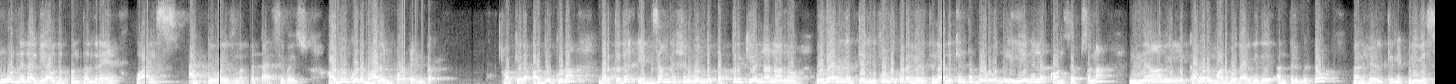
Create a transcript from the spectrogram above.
ಮೂರನೇದಾಗಿ ಯಾವ್ದಪ್ಪ ಅಂತಂದ್ರೆ ವಾಯ್ಸ್ ಆಕ್ಟಿವ್ ವಾಯ್ಸ್ ಮತ್ತೆ ಪ್ಯಾಸಿವ್ ವಾಯ್ಸ್ ಅದು ಕೂಡ ಬಹಳ ಇಂಪಾರ್ಟೆಂಟ್ ಓಕೆ ಅದು ಕೂಡ ಬರ್ತದೆ. ಎಕ್ಸಾಮಿನೇಷನ್ ಒಂದು ಪತ್ರಿಕೆಯನ್ನ ನಾನು ಉದಾಹರಣೆ ತೆಗೆದುಕೊಂಡು ಕೂಡ ಹೇಳ್ತೀನಿ. ಅದಕ್ಕಿಂತ ಪೂರ್ವದಲ್ಲಿ ಏನೆಲ್ಲ ಕಾನ್ಸೆಪ್ಟ್ಸ್ ಅನ್ನ ನಾವು ಇಲ್ಲಿ ಕವರ್ ಮಾಡಬಹುದಾಗಿದೆ ಅಂತ ಹೇಳ್ಬಿಟ್ಟು ನಾನು ಹೇಳ್ತೀನಿ. ಪ್ರೀವಿಯಸ್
